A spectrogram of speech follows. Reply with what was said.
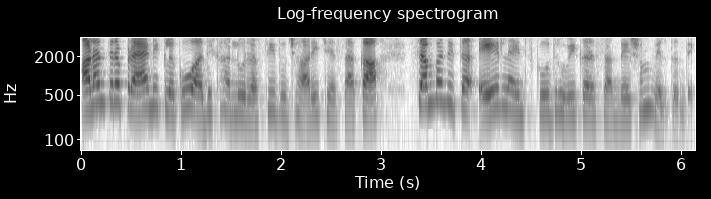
అనంతరం ప్రయాణికులకు అధికారులు రసీదు జారీ చేశాక సంబంధిత ఎయిర్లైన్స్కు ధృవీకరణ సందేశం వెళ్తుంది.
